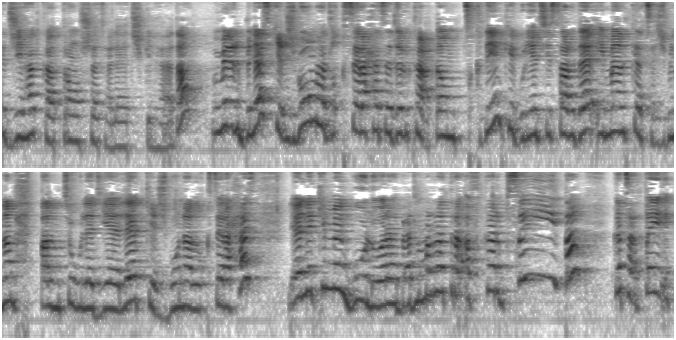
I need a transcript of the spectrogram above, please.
كتجي هكا طرونشات على هذا الشكل هذا. ومن البنات كيعجبوهم هاد الاقتراحات هذا اللي كنعطيهم التقديم. كيقول لي انتصار دائما كتعجبنا الحطة المتوله ديالك كيعجبونا الاقتراحات. لأن كما نقولوا راه بعض المرات راه أفكار بسيطة كتعطي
